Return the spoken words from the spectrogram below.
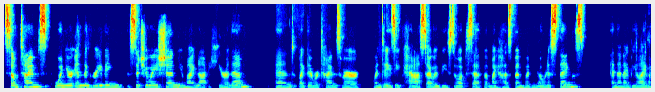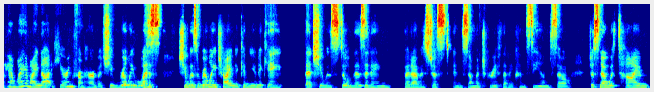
sometimes when you're in the grieving situation you might not hear them and like there were times where when Daisy passed, I would be so upset, but my husband would notice things. And then I'd be like, man, why am I not hearing from her? But she really was, she was really trying to communicate that she was still visiting, but I was just in so much grief that I couldn't see him. So just know with time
